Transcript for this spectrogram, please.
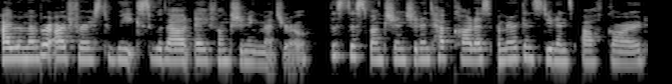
I remember our first weeks without a functioning metro. This dysfunction shouldn't have caught us American students off guard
